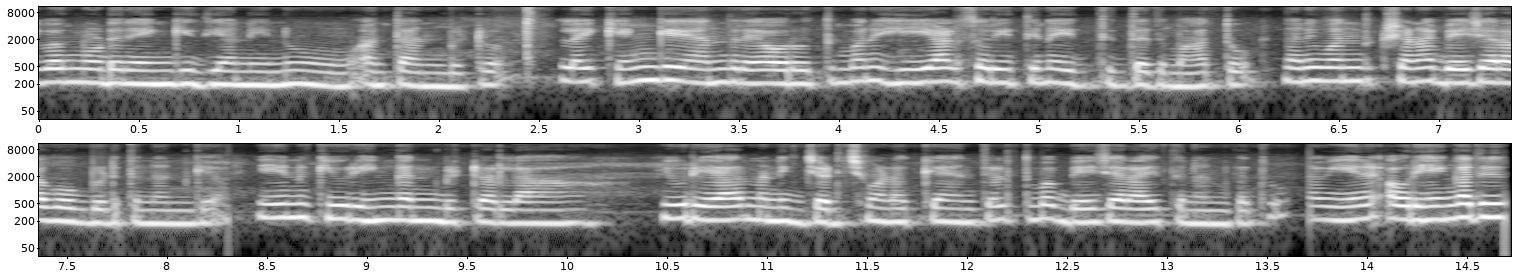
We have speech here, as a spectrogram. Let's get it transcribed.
ಇವಾಗ ನೋಡಿದ್ರೆ ಹೆಂಗಿದ್ಯಾ ನೀನು? ಅಂತ ಅಂದ್ಬಿಟ್ರು. ಲೈಕ್ ಹೆಂಗೆ ಅಂದರೆ ಅವರು ತುಂಬಾನೇ ಹೀಯಾಳಿಸೋ ರೀತಿನೇ ಇದ್ದಿದ್ದದು ಮಾತು. ನನಗೆ ಒಂದು ಕ್ಷಣ ಬೇಜಾರಾಗಿ ಹೋಗ್ಬಿಡ್ತು ನನಗೆ. ಏನಕ್ಕೆ ಇವ್ರು ಹಿಂಗೆ ಅಂದ್ಬಿಟ್ರಲ್ಲ? ಇವ್ರು ಯಾರು ನನಗೆ ಜಡ್ಜ್ ಮಾಡೋಕ್ಕೆ? ಅಂತೇಳಿ ತುಂಬ ಬೇಜಾರಾಯಿತು ನನಗದು. ನಾವು ಏನು, ಅವ್ರು ಹೆಂಗಾದ್ರೂ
